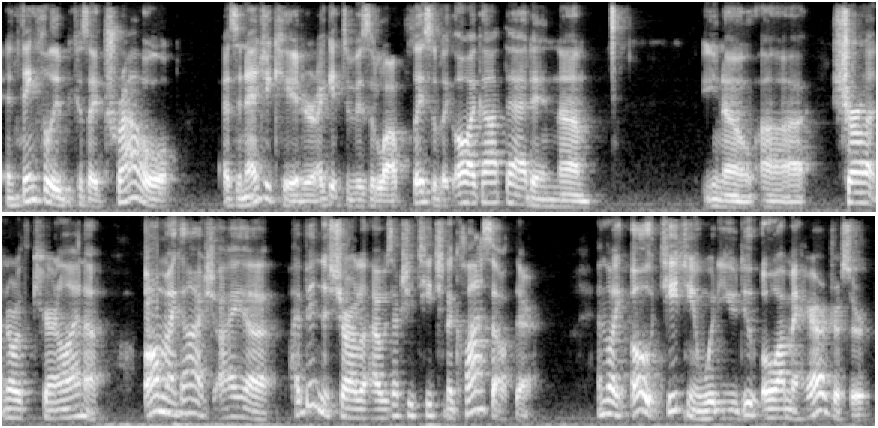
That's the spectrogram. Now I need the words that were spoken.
and thankfully because I travel as an educator, I get to visit a lot of places. Like, oh, I got that in, um, you know, uh, Charlotte, North Carolina. Oh my gosh, I uh, I've been to Charlotte. I was actually teaching a class out there. And like, oh, teaching, what do you do? Oh, I'm a hairdresser.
